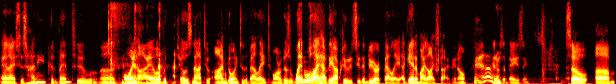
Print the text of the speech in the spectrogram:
And I says, "Honey, you could have been to uh, Des Moines, Iowa, but you chose not to. I'm going to the ballet tomorrow because when will I have the opportunity to see the New York Ballet again in my lifetime? You know." Yeah. and it was amazing. So um,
